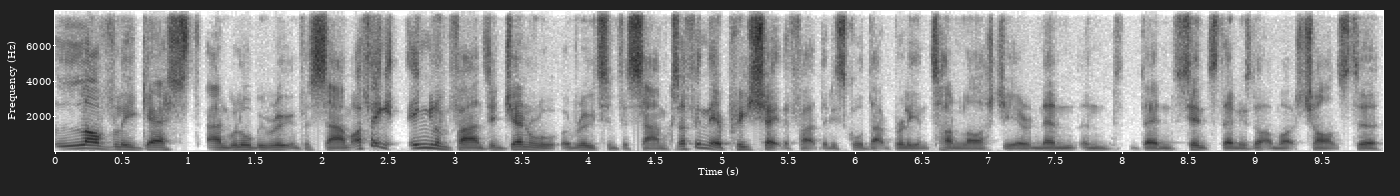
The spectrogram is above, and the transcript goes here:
lovely guest, and we'll all be rooting for Sam. I think England fans in general are rooting for Sam because I think they appreciate the fact that he scored that brilliant ton last year, and then and then since then he's not had much chance to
